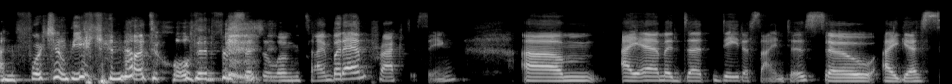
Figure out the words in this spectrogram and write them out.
Unfortunately, I cannot hold it for such a long time, but I am practicing. Um, I am a data scientist, so I guess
